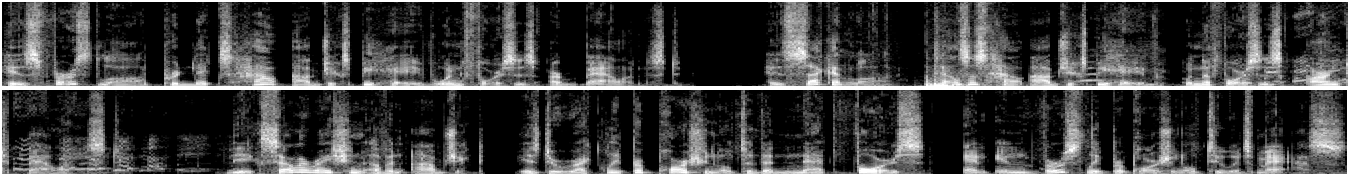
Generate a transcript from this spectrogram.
His first law predicts how objects behave when forces are balanced. His second law tells us how objects behave when the forces aren't balanced. The acceleration of an object is directly proportional to the net force and inversely proportional to its mass.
